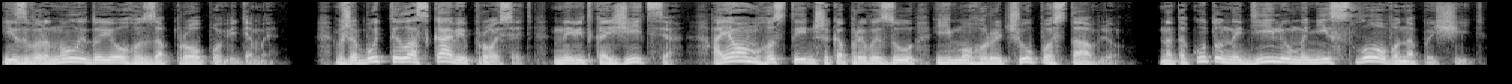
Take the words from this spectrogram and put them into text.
і звернули до його за проповідями. Вже будьте ласкаві просять, не відкажіться, а я вам гостинчика привезу й могоричу поставлю. На таку то неділю мені слово напишіть.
